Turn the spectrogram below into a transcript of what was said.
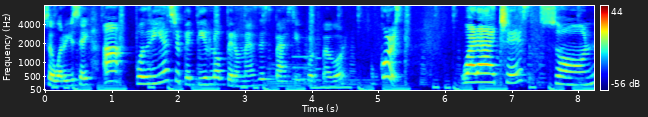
So what do you say? Ah, ¿podrías repetirlo pero más despacio, por favor? Of course. Guaraches son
